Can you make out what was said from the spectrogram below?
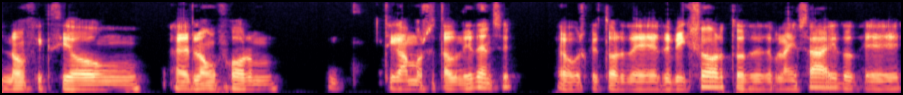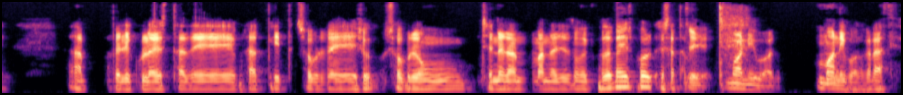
non ficción eh, long form, digamos, estadounidense, é o escritor de The Big Short, o de The Blind Side, o de a película esta de Brad Pitt sobre sobre un general manager dun equipo de béisbol, exactamente. Sí, Moneyball. Moneyball, gracias.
